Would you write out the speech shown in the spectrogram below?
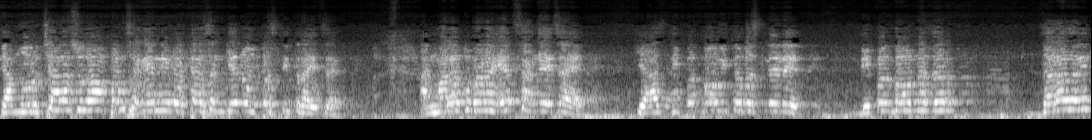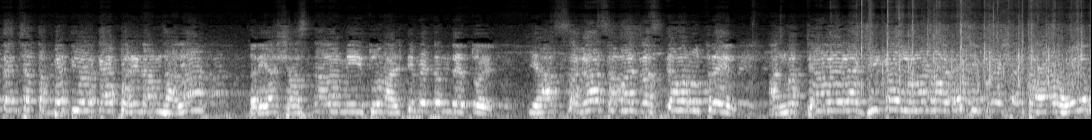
त्या मोर्चाला सुद्धा आपण सगळ्यांनी मोठ्या संख्येनं उपस्थित राहायचं आहे आणि मला तुम्हाला हेच सांगायचं आहे की आज दीपक भाऊ इथं बसलेले दीपक भाऊंना जर जरा जरी त्यांच्या तब्येतीवर काय परिणाम झाला तर या शासनाला मी इथून अल्टिमेटम देतोय. की हा सगळा समाज रस्त्यावर उतरेल. आणि मग त्यावेळेला जी काही लॉ अँड ऑर्डर सिच्युएशन तयार होईल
